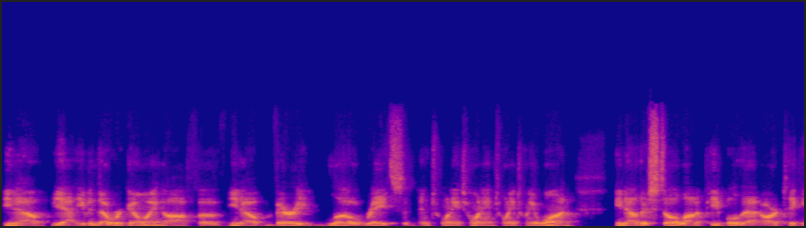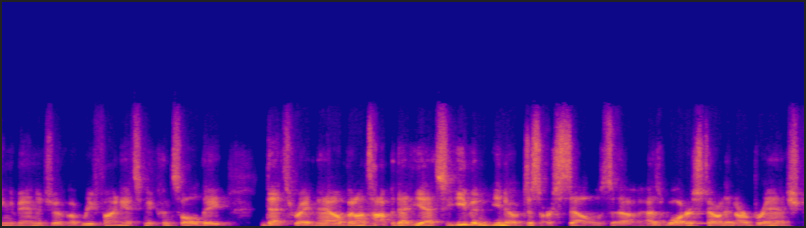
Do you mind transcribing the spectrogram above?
you know yeah even though we're going off of you know very low rates in 2020 and 2021 you know there's still a lot of people that are taking advantage of, of refinancing to consolidate debts right now. But on top of that yes even you know just ourselves uh, as waterstone and our branch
